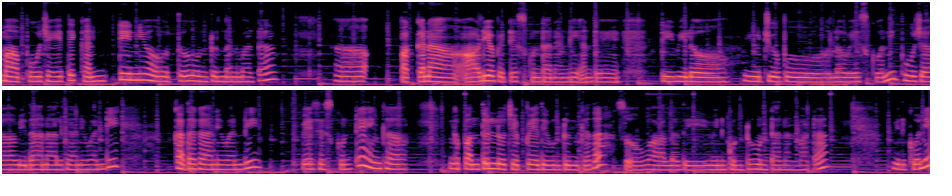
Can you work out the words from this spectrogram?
మా పూజ అయితే కంటిన్యూ అవుతూ ఉంటుందన్నమాట. పక్కన ఆడియో పెట్టేసుకుంటానండి. అంటే టీవీలో యూట్యూబ్లో వేసుకొని పూజ విధానాలు కానివ్వండి కథ కానివ్వండి వేసేసుకుంటే ఇంకా ఇంకా పంతుల్లో చెప్పేది ఉంటుంది కదా? సో వాళ్ళది వినుకుంటూ ఉంటానన్నమాట. వినుకొని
